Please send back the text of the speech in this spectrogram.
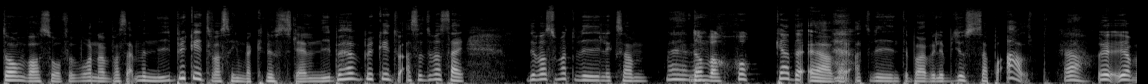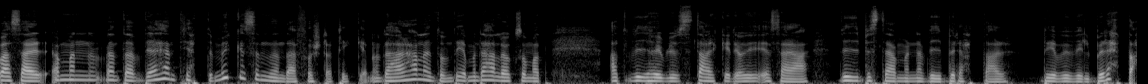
de var så förvånade. Bara så här, men ni brukar inte vara så himla knussliga. Eller ni behöver, brukar inte vara... Alltså det var så här, det var som att vi liksom... De var chockade över att vi inte bara ville bjussa på allt. Ja. Och jag, jag bara så här, ja men vänta, det har hänt jättemycket sedan den där första artikeln. Och det här handlar inte om det, men det handlar också om att, att vi har ju blivit starkare och är så här, vi bestämmer när vi berättar det vi vill berätta.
